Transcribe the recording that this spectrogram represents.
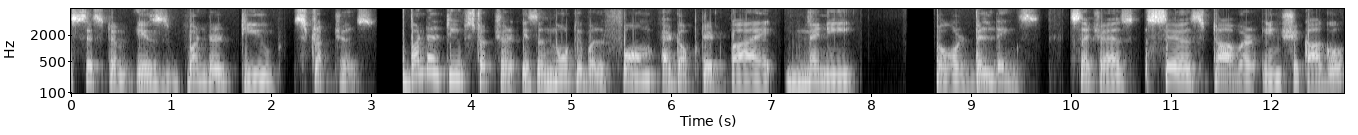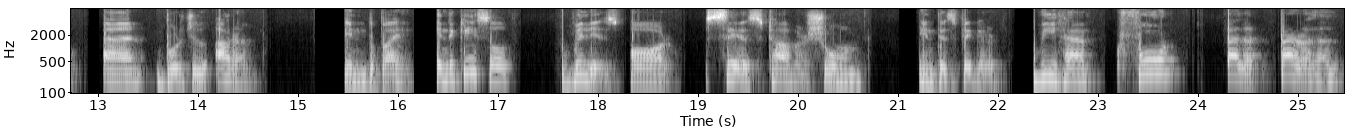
system is bundled tube structures. Bundle tube structure is a notable form adopted by many tall buildings such as Sears Tower in Chicago and Burj Al Arab in Dubai. In the case of Willis or Sears Tower shown in this figure, we have four parallel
